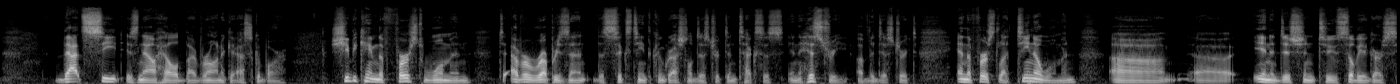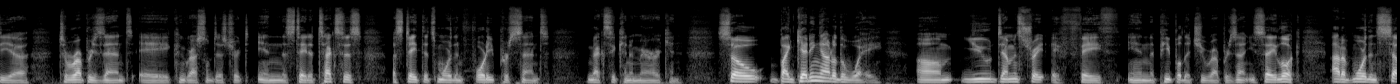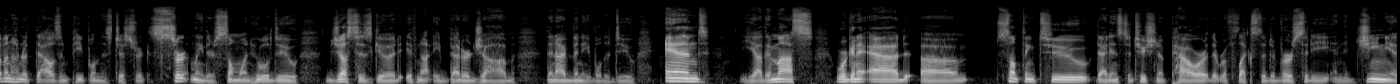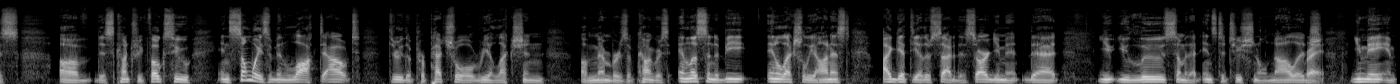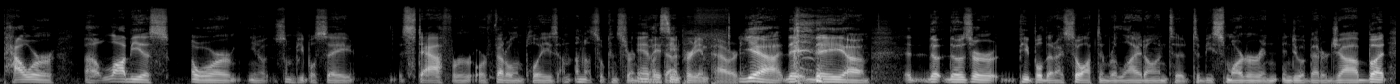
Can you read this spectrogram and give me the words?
That seat is now held by Veronica Escobar. She became the first woman to ever represent the 16th congressional district in Texas in the history of the district, and the first Latina woman, uh, uh, in addition to Sylvia Garcia, to represent a congressional district in the state of Texas, a state that's more than 40 percent Mexican American. So by getting out of the way, um, you demonstrate a faith in the people that you represent. You say, look, out of more than 700,000 people in this district, certainly there's someone who will do just as good, if not a better job than I've been able to do. And, y además, we're going to add um, something to that institution of power that reflects the diversity and the genius of this country. Folks who, in some ways, have been locked out through the perpetual reelection of members of Congress. And listen, to be intellectually honest, I get the other side of this argument that you, you lose some of that institutional knowledge. Right. You may empower uh, lobbyists or, you know, some people say staff or, or federal employees. I'm, I'm not so concerned yeah, about that. they seem pretty empowered. Yeah, they, they um, th- those are people that I so often relied on to, to be smarter and, and do a better job. But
